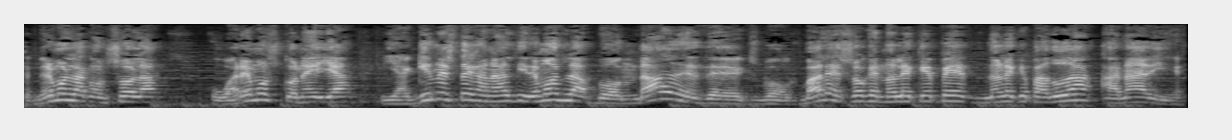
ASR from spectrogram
tendremos la consola, jugaremos con ella y aquí en este canal diremos las bondades de Xbox, ¿vale? Eso que no le, quepe, no le quepa duda a nadie.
